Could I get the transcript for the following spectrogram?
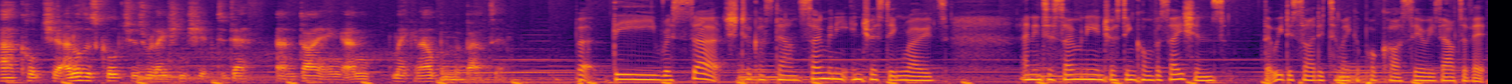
our culture and others' cultures' relationship to death and dying and make an album about it. But the research took us down so many interesting roads and into so many interesting conversations that we decided to make a podcast series out of it.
